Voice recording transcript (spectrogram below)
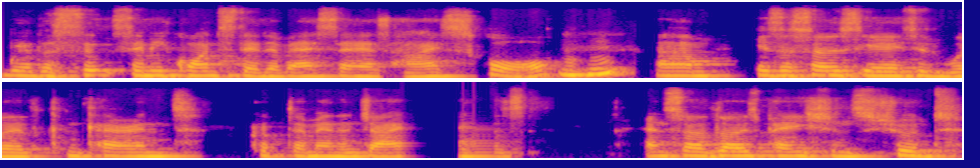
where the semi quantitative assay has high score, mm-hmm. um, is associated with concurrent cryptomeningitis. And so those patients should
